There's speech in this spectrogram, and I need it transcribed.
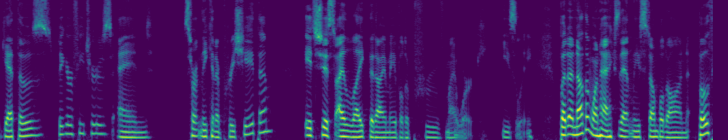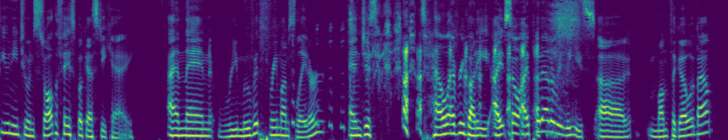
get those bigger features and certainly can appreciate them. It's just I like that I'm able to prove my work easily. But another one I accidentally stumbled on, both you need to install the Facebook SDK and then remove it 3 months later and just tell everybody I so I put out a release uh month ago about.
